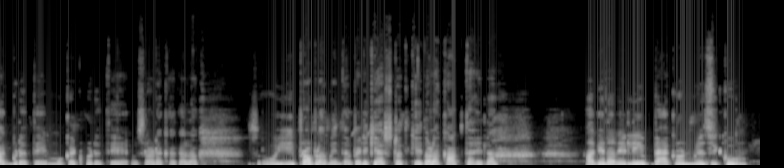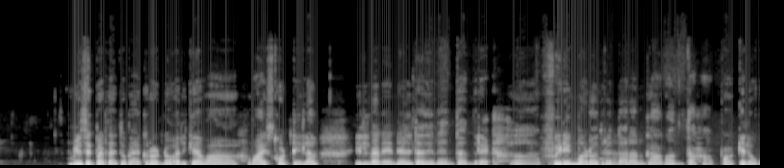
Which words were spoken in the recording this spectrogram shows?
ಆಗಿಬಿಡುತ್ತೆ ಮೂಗು ಕಟ್ಬಿಡುತ್ತೆ ಉಸಿರಾಡೋಕ್ಕಾಗಲ್ಲ. ಸೊ ಈ ಪ್ರಾಬ್ಲಮಿಂದ ಬೆಳಗ್ಗೆ ಅಷ್ಟೊತ್ತಿಗೆ ಇಲ್ಲ. ಹಾಗೆ ನಾನಿಲ್ಲಿ ಬ್ಯಾಕ್ಗ್ರೌಂಡ್ ಮ್ಯೂಸಿಕ್ಕು ಮ್ಯೂಸಿಕ್ ಬರ್ತಾಯಿತ್ತು ಬ್ಯಾಕ್ಗ್ರೌಂಡು ಅದಕ್ಕೆ ವಾ ವಾಯ್ಸ್ ಕೊಟ್ಟಿಲ್ಲ. ಇಲ್ಲಿ ನಾನು ಏನು ಹೇಳ್ತಾ ಇದ್ದೀನಿ ಅಂತಂದರೆ ಫೀಡಿಂಗ್ ಮಾಡೋದ್ರಿಂದ ನನಗಾಗೋಂತಹ ಕೆಲವು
